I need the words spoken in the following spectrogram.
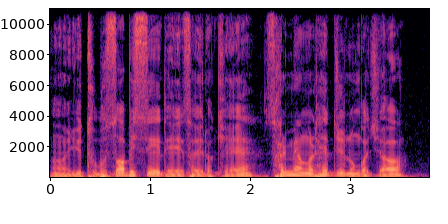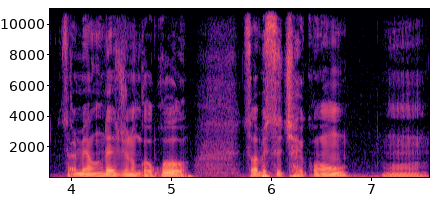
어, 유튜브 서비스에 대해서 이렇게 설명을 해주는 거죠. 설명을 해주는 거고 서비스 제공 어,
